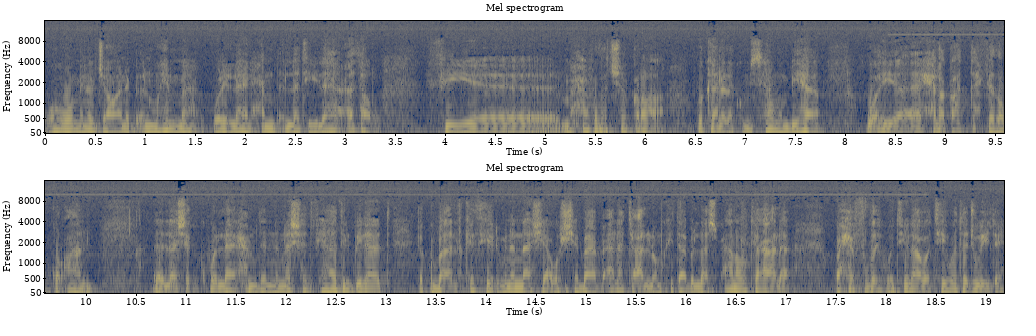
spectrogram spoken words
وهو من الجوانب المهمة ولله الحمد التي لها أثر في محافظة شقراء وكان لكم إسهام بها وهي حلقات تحفيظ القرآن. لا شك ولله الحمد أن نشهد في هذه البلاد إقبال كثير من الناشئة والشباب على تعلم كتاب الله سبحانه وتعالى وحفظه وتلاوته وتجويده.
